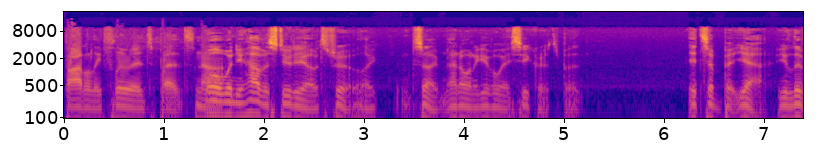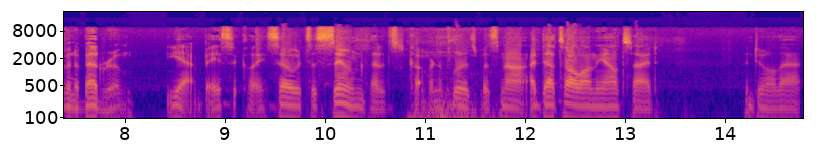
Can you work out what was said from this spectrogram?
bodily fluids, but it's not. Well, when you have a studio, it's true. Like, sorry, I don't want to give away secrets, but it's a bit. Yeah, you live in a bedroom. Yeah, basically. So it's assumed that it's covered in fluids, but it's not. Uh, That's all on the outside. They do all that.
